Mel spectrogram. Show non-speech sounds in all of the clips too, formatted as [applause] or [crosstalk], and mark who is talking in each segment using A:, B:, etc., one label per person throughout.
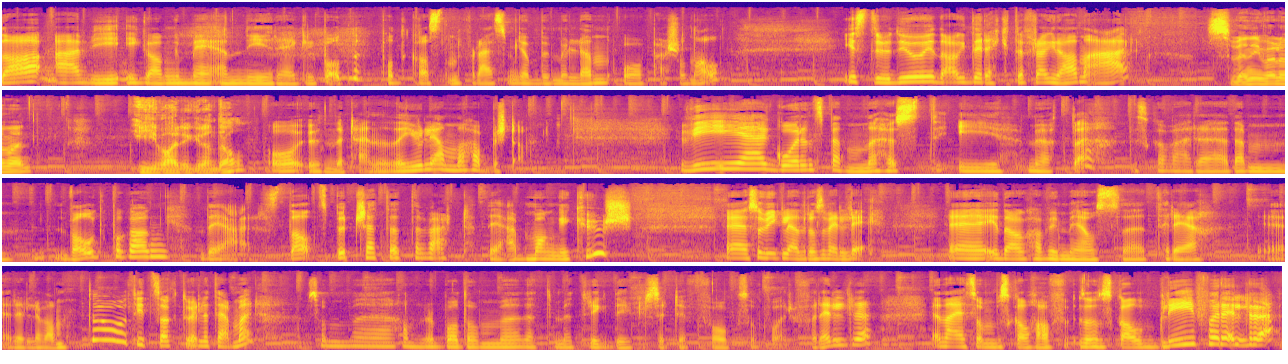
A: Da er vi i gang med en ny regelpod, podkasten for deg som jobber med lønn og personal. I studio i dag direkte fra Gran er
B: Sven Ivar Lundheim.
C: Ivar Grøndal.
A: og undertegnede Julianne Habberstad. Vi går en spennende høst i møte. Det skal være det er valg på gang, det er statsbudsjett etter hvert, det er mange kurs. Eh, Så vi gleder oss veldig. Eh, I dag har vi med oss eh, tre relevante og tidsaktuelle temaer. Som eh, handler både om eh, dette med trygdeytelser til folk som får foreldre. eh, Nei, som skal, ha, som skal bli foreldre.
